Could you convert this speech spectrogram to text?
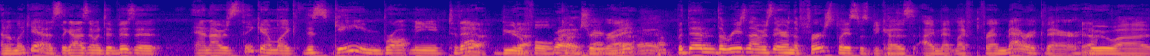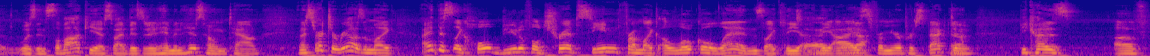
and I'm like, yeah, it's the guys I went to visit. And I was thinking, I'm like, this game brought me to that Yeah, beautiful yeah. Right, country, yeah, right? yeah, right. But then the reason I was there in the first place was because I met my friend Marek there, Yeah. who uh, was in Slovakia. So I visited him in his hometown, and I start to realize I'm like, I had this like whole beautiful trip seen from like a local lens, like the Exactly. the eyes Yeah. from your perspective, because of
